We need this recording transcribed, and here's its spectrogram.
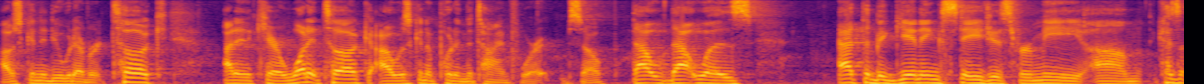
I was going to do whatever it took. I didn't care what it took. I was going to put in the time for it. So that that was at the beginning stages for me um, because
